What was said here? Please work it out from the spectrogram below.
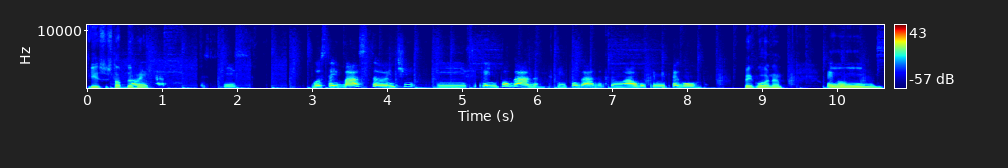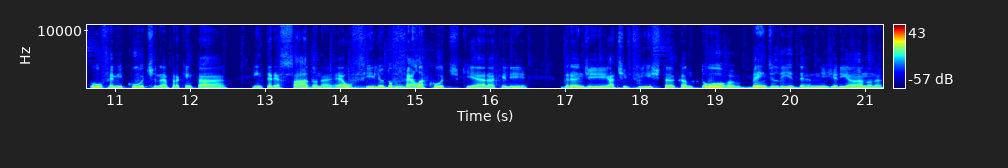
Isso, Stop the Race. certo? Isso. Gostei bastante e fiquei empolgada. Fiquei empolgada. Foi algo que me pegou. Pegou, né? Pegou. O, o Femicute, né, para quem tá interessado, né, é o filho do Fela Kuti, que era aquele grande ativista, cantor, band leader nigeriano, né,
